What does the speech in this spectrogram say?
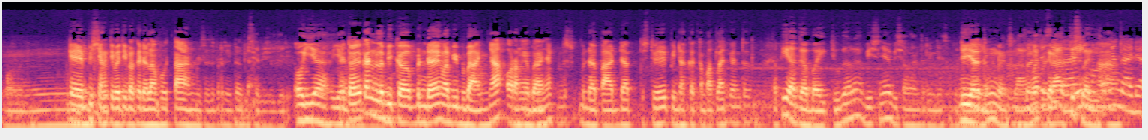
hmm, kayak bis yang tiba-tiba ke dalam hutan bisa seperti itu. Bisa bisa jadi. Oh iya iya. itu kan lebih ke benda yang lebih banyak orangnya banyak terus benda padat terus dia pindah ke tempat lain kan tuh. Tapi agak baik juga lah bisnya bisa nganterin dia seperti Iya, itu. dan Itu selamat gratis baik, lagi. Maksudnya nggak ada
